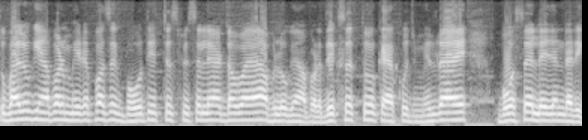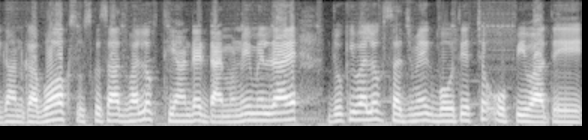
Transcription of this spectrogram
तो भाई लोग, यहाँ पर मेरे पास एक बहुत ही अच्छा स्पेशल एड दवा है, आप लोग यहाँ पर देख सकते हो क्या कुछ मिल रहा है। बहुत सारे लेजेंडरी गन का बॉक्स उसके साथ भाई लोग थ्री डायमंड भी मिल रहा है, जो कि भाई लोग सच में एक बहुत ही अच्छा ओपी बात है।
